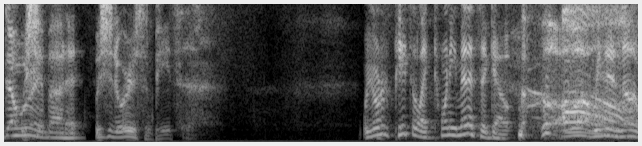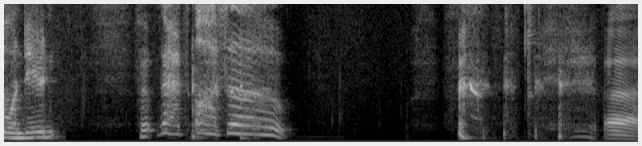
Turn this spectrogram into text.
don't worry about it. We should order some pizza. We ordered pizza like 20 minutes ago. oh, we need another one, dude. That's awesome. uh,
